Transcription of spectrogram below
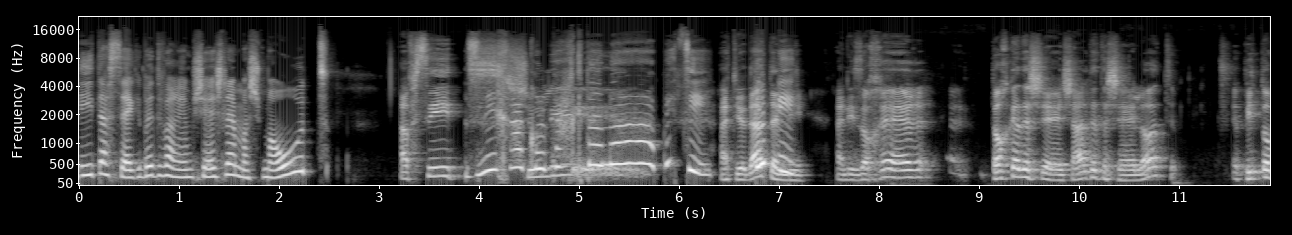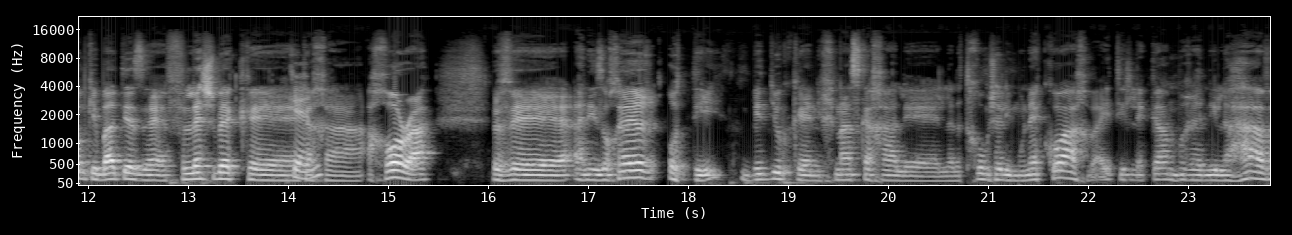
להתעסק בדברים שיש להם משמעות אפסית, זניחה כל. כך קטנה, פיצי. את יודעת, פיפי. אני, אני זוכר, תוך כדי ששאלת את השאלות, פתאום קיבלתי איזה פלשבק אה, כן. ככה אחורה, ואני זוכר אותי, בדיוק אה, נכנס ככה לתחום של אימוני כוח, והייתי לגמרי נלהב,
